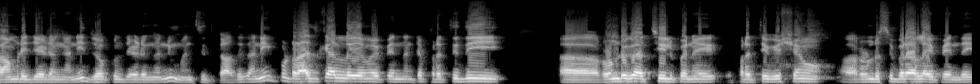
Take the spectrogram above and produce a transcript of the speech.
కామెడీ చేయడం కానీ జోకులు చేయడం కానీ మంచిది కాదు. కానీ ఇప్పుడు రాజకీయాల్లో ఏమైపోయిందంటే ప్రతిదీ రెండుగా చీలిపోయినాయి. ప్రతి విషయం రెండు శిబిరాలు అయిపోయింది.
